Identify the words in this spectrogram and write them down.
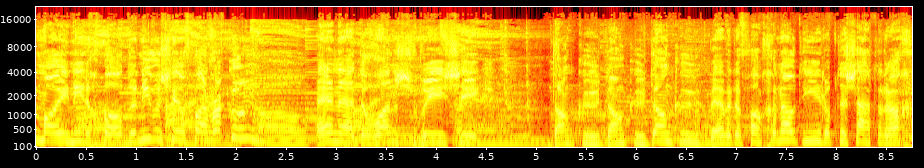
mooi in ieder geval. De nieuwe single van Raccoon en uh, The Ones We Seek. Dank u, dank u, dank u. We hebben ervan genoten hier op de zaterdag.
